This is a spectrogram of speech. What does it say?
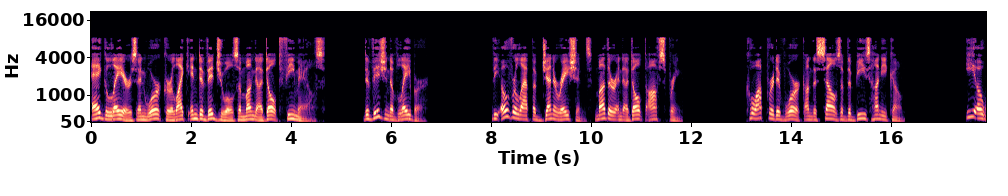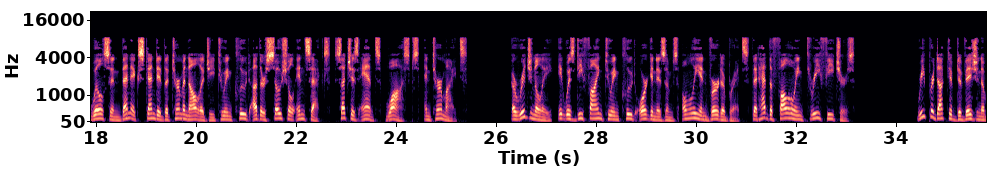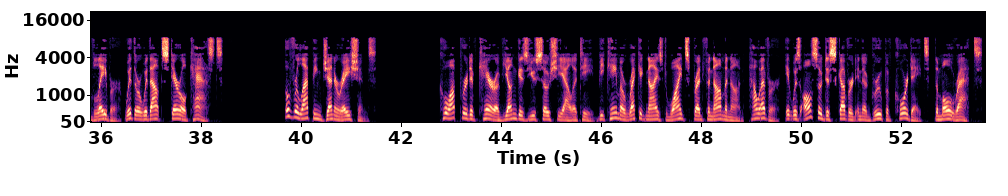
Egg layers and worker-like individuals among adult females. Division of labor. The overlap of generations mother and adult offspring Cooperative work on the cells of the bee's honeycomb E. O. Wilson then extended the terminology to include other social insects, such as ants, wasps, and termites. Originally, it was defined to include organisms only invertebrates that had the following three features. Reproductive division of labor with or without sterile castes Overlapping generations. Cooperative care of youngas eusociality became a recognized widespread phenomenon, however, it was also discovered in a group of chordates, the mole rats.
